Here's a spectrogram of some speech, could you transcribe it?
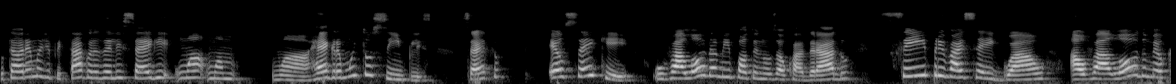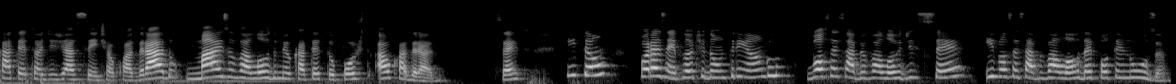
O Teorema de Pitágoras, ele segue uma, uma, uma regra muito simples, certo? Eu sei que o valor da minha hipotenusa ao quadrado sempre vai ser igual ao valor do meu cateto adjacente ao quadrado mais o valor do meu cateto oposto ao quadrado, certo? Então, por exemplo, eu te dou um triângulo, você sabe o valor de C e você sabe o valor da hipotenusa.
